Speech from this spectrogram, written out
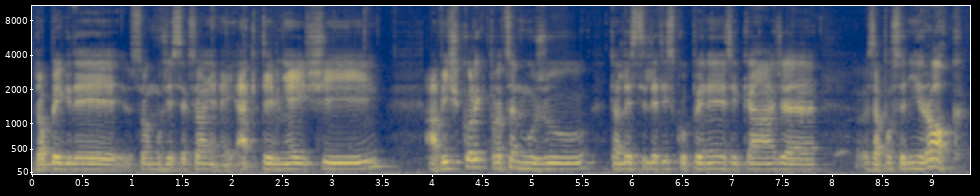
doby, kdy jsou muži sexuálně nejaktivnější a víš, kolik procent mužů tady z ty skupiny říká, že za poslední rok,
